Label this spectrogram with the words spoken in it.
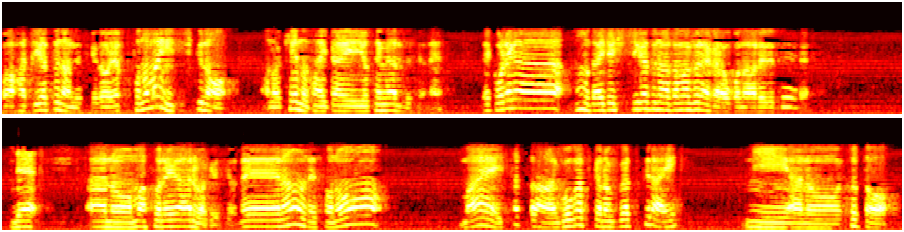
は8月なんですけど、やっぱその前に地区の、あの、県の大会予選があるんですよね。で、これが、もう大体7月の頭ぐらいから行われてて、で、あの、まあ、それがあるわけですよ。で、なので、その、前、いつだったかな、5月か6月くらいに、あの、ちょっと、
